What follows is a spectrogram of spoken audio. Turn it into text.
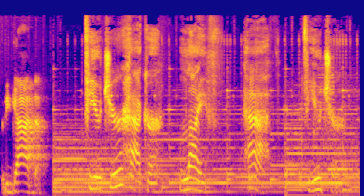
Obrigada. Future Hacker Life Path Future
